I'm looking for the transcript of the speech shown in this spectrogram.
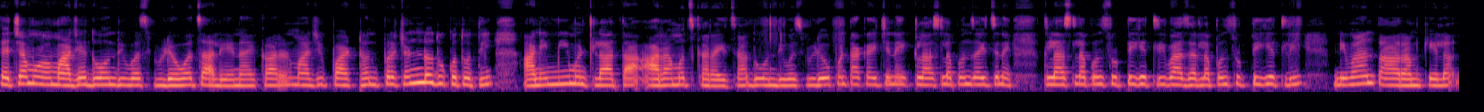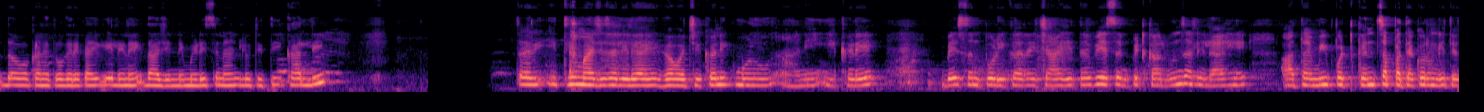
त्याच्यामुळं माझे दोन दिवस व्हिडिओच आले नाही. कारण माझी पाठण प्रचंड दुखत होती. आणि मी म्हटलं आता आरामच करायचा. दोन दिवस व्हिडिओ पण टाकायचे नाही. क्लासला पण जायचं नाही. क्लासला पण सुट्टी घेतली बाजारला पण सुट्टी घेतली. निवांत आराम केला. दवाखान्यात वगैरे काही गेले नाही. दाजींनी मेडिसिन आणली होती ती खाल्ली. तर इथे माझी झालेली आहे गव्हाची कणिक मळून आणि इकडे बेसनपोळी करायची आहे. तर बेसनपीठ घालून झालेलं आहे. आता मी पटकन चपात्या करून घेते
